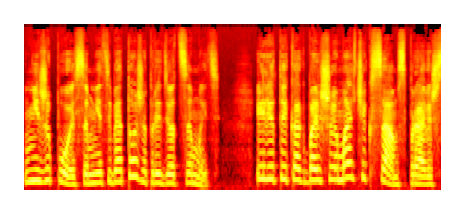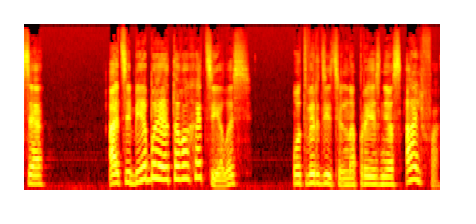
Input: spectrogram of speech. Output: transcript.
ниже пояса мне тебя тоже придется мыть, или ты, как большой мальчик, сам справишься?» «А тебе бы этого хотелось», — утвердительно произнес Альфа,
